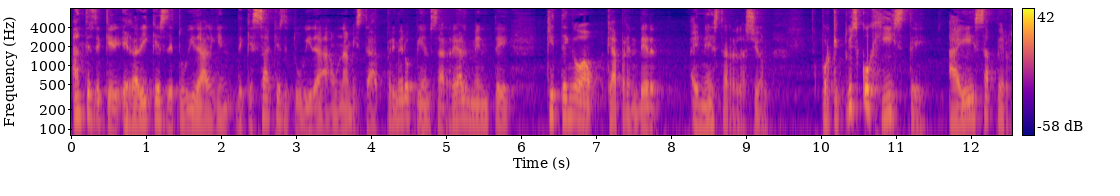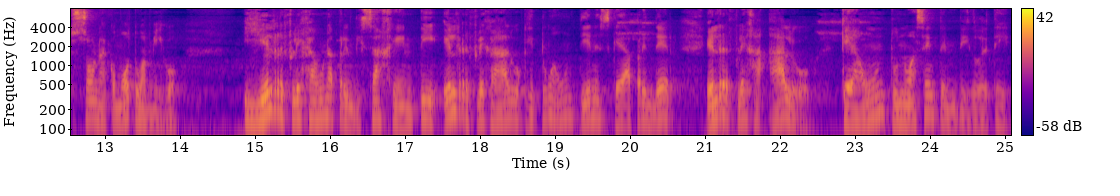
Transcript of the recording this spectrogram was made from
Antes de que erradiques de tu vida a alguien, de que saques de tu vida a una amistad, primero piensa realmente qué tengo que aprender en esta relación. Porque tú escogiste a esa persona como tu amigo y Él refleja un aprendizaje en ti, Él refleja algo que tú aún tienes que aprender, Él refleja algo que aún tú no has entendido de ti.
